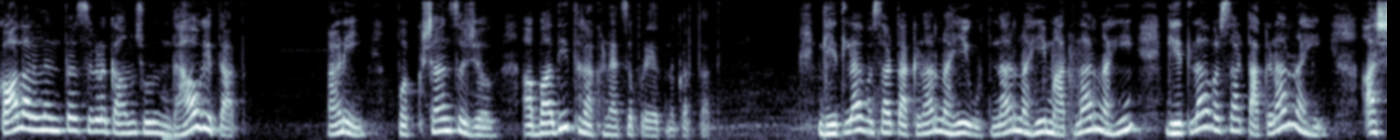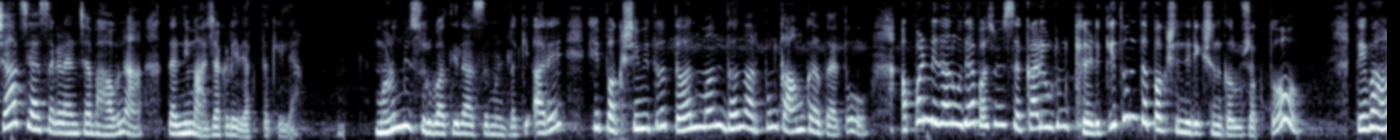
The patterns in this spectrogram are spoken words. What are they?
कॉल आल्यानंतर सगळं काम सोडून धाव घेतात. आणि पक्ष्यांचं जग अबाधित राखण्याचा प्रयत्न करतात. घेतला वसा टाकणार नाही उठणार नाही मातणार नाही घेतला वसा टाकणार नाही अशाच या सगळ्यांच्या भावना त्यांनी माझ्याकडे व्यक्त केल्या. म्हणून मी सुरुवातीला असं म्हटलं की अरे हे पक्षी मित्र तन मन धन अर्पून काम करतायत तो आपण निदान उद्यापासून सकाळी उठून खिडकीतून तर पक्षी निरीक्षण करू शकतो. तेव्हा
